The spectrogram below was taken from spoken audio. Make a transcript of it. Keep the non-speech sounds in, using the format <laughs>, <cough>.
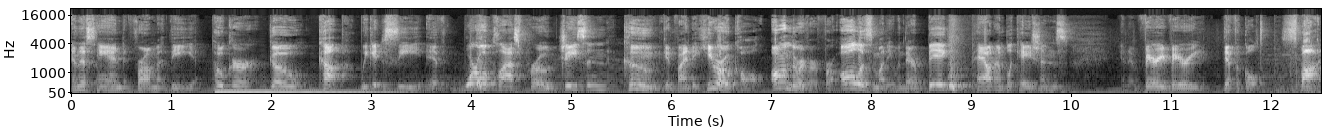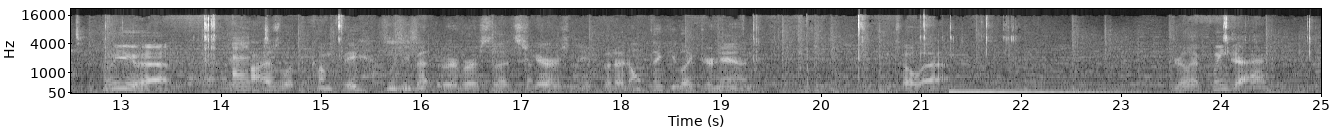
In this hand from the PokerGO Cup, we get to see if world class pro Jason Koon can find a hero call on the river for all his money when there are big payout implications in a very, very difficult spot. What do you have? And Eyes look comfy when you bet the river, so that scares me, but I don't think you liked your hand until that. You really have Queen Jack?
